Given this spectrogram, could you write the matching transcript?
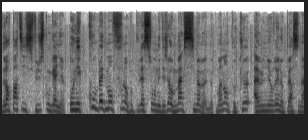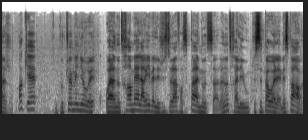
de leur partie, il suffit juste qu'on gagne. On est complètement full en population, on est déjà au maximum. Donc maintenant on peut que améliorer nos personnages. Ok, on peut que améliorer. Voilà, notre armée elle arrive, elle est juste là. Enfin, c'est pas la nôtre ça. La nôtre elle est où? Je sais pas où elle est, mais c'est pas grave.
